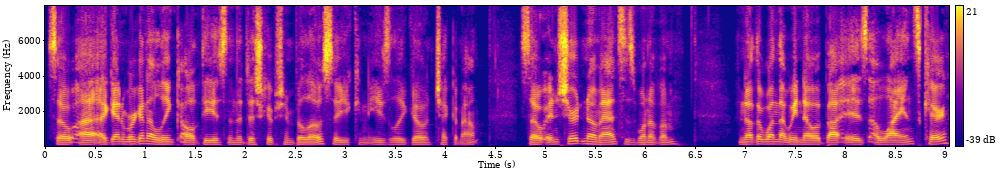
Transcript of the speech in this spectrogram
So, uh, again, we're going to link all these in the description below so you can easily go check them out. So, Insured Nomads is one of them. Another one that we know about is Allianz Care,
